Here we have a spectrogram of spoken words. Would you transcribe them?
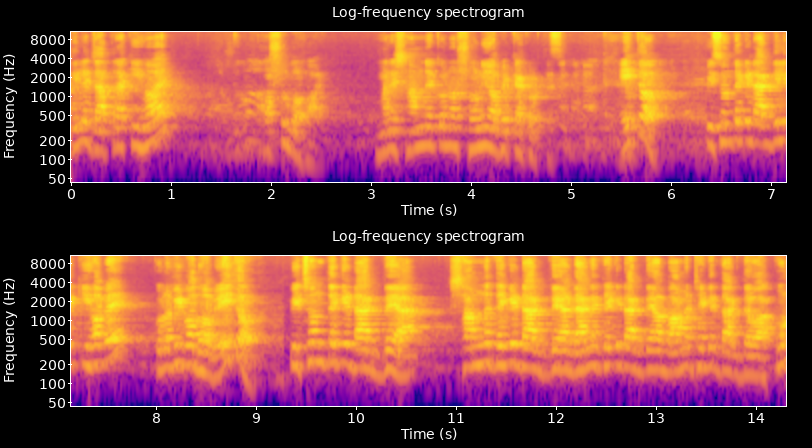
দিলে যাত্রা কি হয়? অশুভ হয়। মানে সামনে কোনো শনি অপেক্ষা করতেছে। এই তো? পিছন থেকে ডাক দিলে কি হবে? কোনো বিপদ হবে। এই তো? পিছন থেকে ডাক দেয়া সামনে থেকে ডাক দেয়া, ডানে থেকে ডাক দেয়া, বামে থেকে ডাক দেওয়া, কোন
